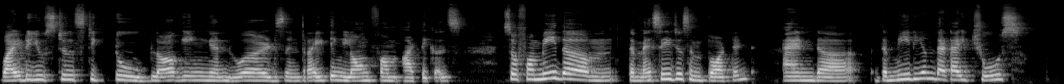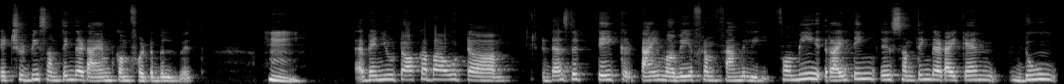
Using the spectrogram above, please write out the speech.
Why do you still stick to blogging and words and writing long form articles? So for me the um, the message is important. And uh, the medium that i chose it should be something that i am comfortable with. Hmm. When you talk about um, does it take time away from family? For me, writing is something that I can do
